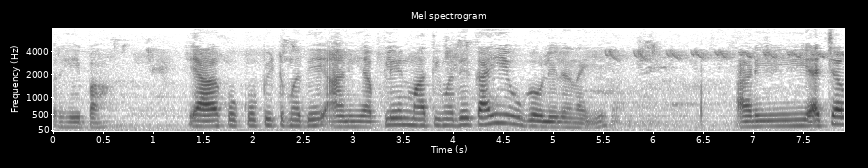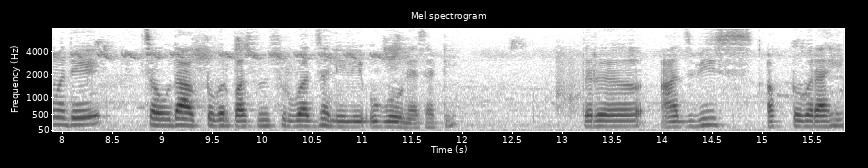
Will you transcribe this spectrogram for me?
तर हे पहा. या कोकोपीटमध्ये आणि या प्लेन मातीमध्ये काहीही उगवलेलं नाहीये. आणि याच्यामध्ये चौदा ऑक्टोबरपासून सुरुवात झालेली उगवण्यासाठी. तर आज वीस ऑक्टोबर आहे.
